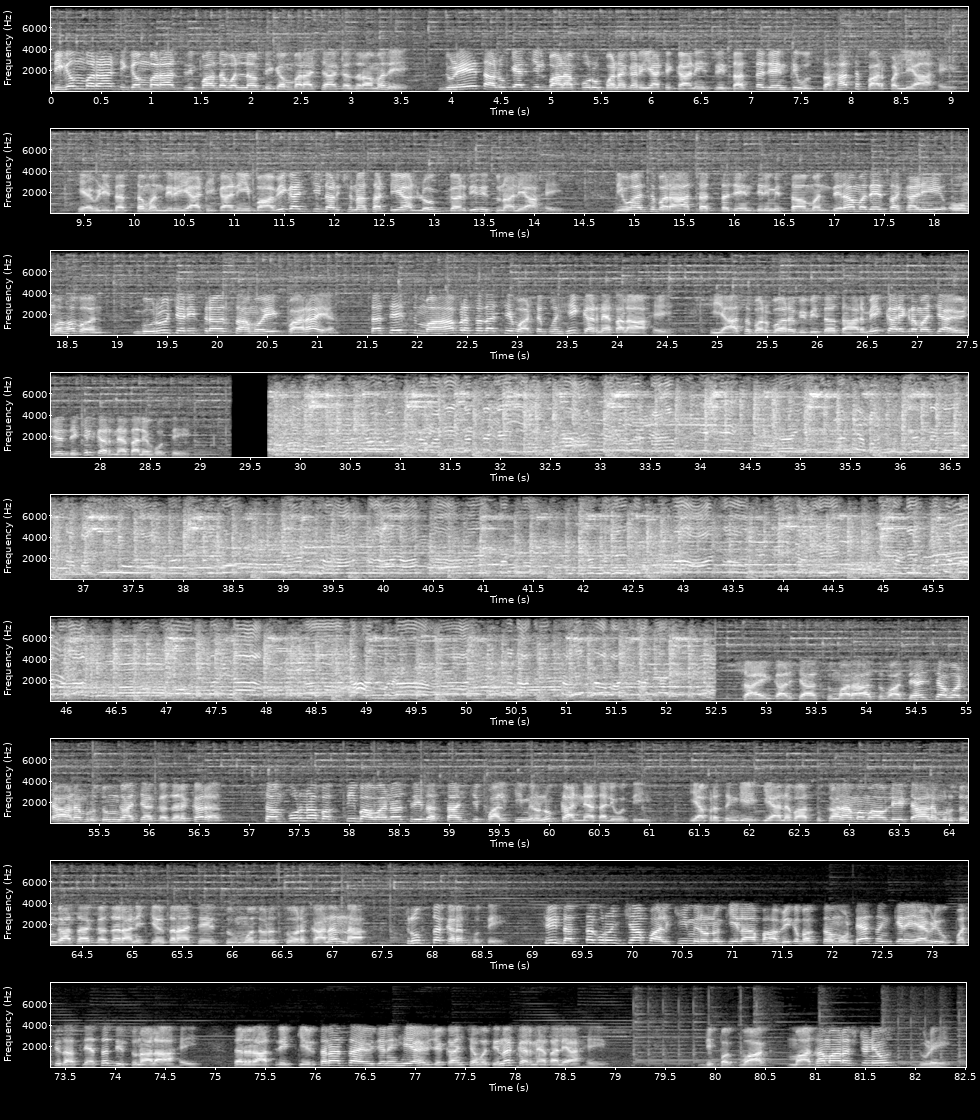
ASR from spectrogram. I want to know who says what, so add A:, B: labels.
A: दिगंबरा दिगंबरा श्रीपादवल्लभ दिगंबराच्या गजरामध्ये धुळे तालुक्यातील बाळापूर उपनगर या ठिकाणी श्री दत्त जयंती उत्साहात पार पडली आहे. यावेळी दत्त मंदिर या ठिकाणी भाविकांची दर्शनासाठी अलोक गर्दी दिसून आली आहे. दिवसभरात दत्त जयंतीनिमित्त मंदिरामध्ये सकाळी ओमहवन गुरुचरित्र सामूहिक पारायण तसेच महाप्रसादाचे वाटपही करण्यात आलं आहे. याचबरोबर विविध धार्मिक कार्यक्रमाचे आयोजन देखील करण्यात आले होते. सायंकाळच्या सुमारास वाद्यांच्या व टाळ मृदुंगाच्या गजर करत संपूर्ण भक्तिभावानं श्री दत्तांची पालखी मिरवणूक काढण्यात आली होती. या प्रसंगी ज्ञानबा तुकाराम माऊली टाळ मृदुंगाचा गजर आणि कीर्तनाचे सुमधुर स्वर कानांना तृप्त करत होते. श्री दत्तगुरूंच्या पालखी मिरवणुकीला भाविक भक्त मोठ्या संख्येने यावेळी उपस्थित असल्याचं दिसून आलं आहे. तर रात्री कीर्तनाचं आयोजनही आयोजकांच्या वतीनं करण्यात आले आहे. दीपक वाघ माझा महाराष्ट्र न्यूज धुळे.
